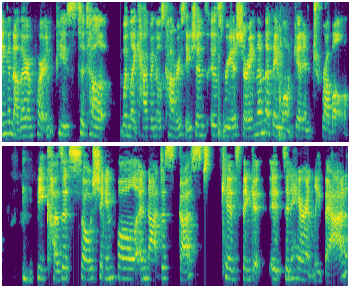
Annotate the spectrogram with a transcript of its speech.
think another important piece to tell when like having those conversations is reassuring them that they won't get in trouble because it's so shameful and not discussed kids think it it's inherently bad.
